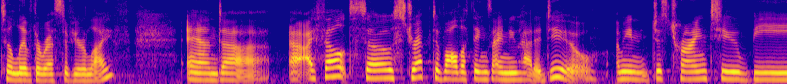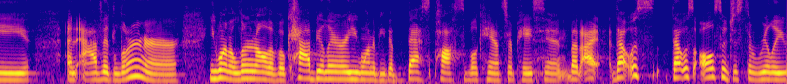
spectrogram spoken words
to live the rest of your life. And uh, I felt so stripped of all the things I knew how to do. I mean, just trying to be an avid learner, you want to learn all the vocabulary, you want to be the best possible cancer patient. But I, that, was, that was also just the really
